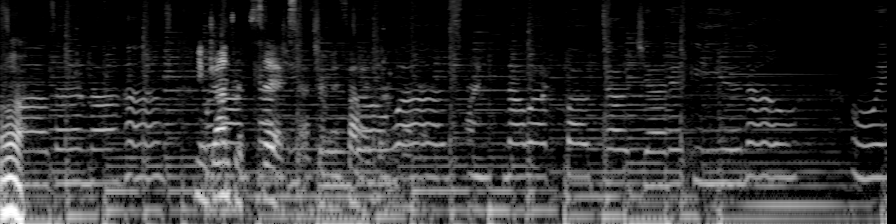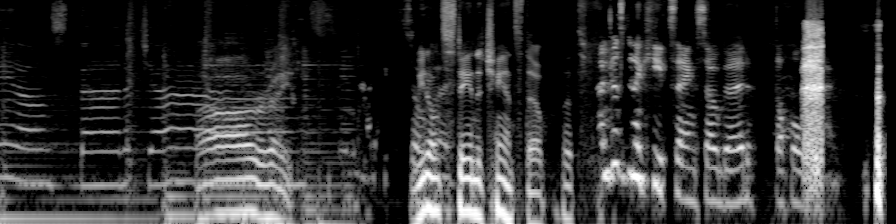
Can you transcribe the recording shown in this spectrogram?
Uh, I mean, John's at six after my five. But whatever, it's fine. all right. So we don't good. stand a chance, though. That's I'm just gonna keep saying so good the whole time. that's,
